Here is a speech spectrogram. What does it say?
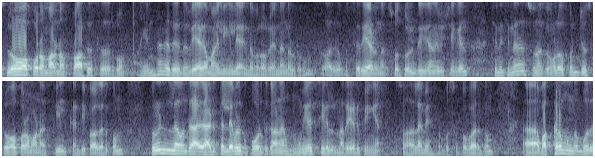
ஸ்லோவாக போகிற மாதிரியான ப்ராசஸ் இருக்கும். என்னங்க இது? எதுவும் வேகமாக இல்லைங்கிற மாதிரி ஒரு எண்ணங்கள் இருக்கும். ஸோ அதுக்கப்புறம் சரியாயிடுங்க. ஸோ தொழில் ரீதியான விஷயங்கள் சின்ன சின்ன சுணக்கங்களோ கொஞ்சம் ஸ்லோவாக போகிறமான ஃபீல் கண்டிப்பாக இருக்கும். தொழிலில் வந்து அது அடுத்த லெவலுக்கு போகிறதுக்கான முயற்சிகள் நிறைய எடுப்பீங்க. ஸோ அதெல்லாமே ரொம்ப சூப்பராக இருக்கும். வக்கரம்ங்கும்போது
